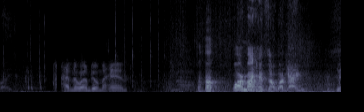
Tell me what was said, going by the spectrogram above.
I have no way I'm doing my hands. Why are my hands not working?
